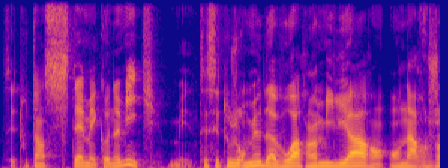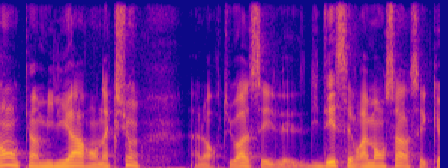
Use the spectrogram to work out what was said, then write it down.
c'est tout un système économique mais c'est toujours mieux d'avoir un milliard en, argent qu'un milliard en actions alors tu vois c'est l'idée c'est vraiment ça c'est que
